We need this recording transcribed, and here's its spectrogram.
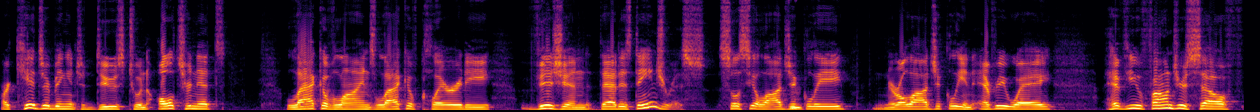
Our kids are being introduced to an alternate lack of lines, lack of clarity, vision that is dangerous sociologically, neurologically, in every way. Have you found yourself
